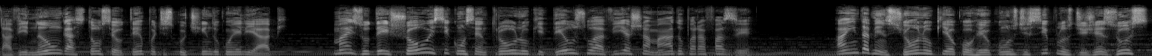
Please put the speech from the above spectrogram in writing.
Davi não gastou seu tempo discutindo com Eliabe, mas o deixou e se concentrou no que Deus o havia chamado para fazer. Ainda menciona o que ocorreu com os discípulos de Jesus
